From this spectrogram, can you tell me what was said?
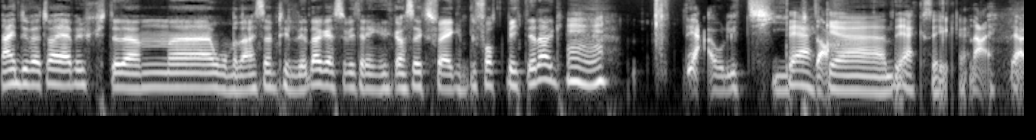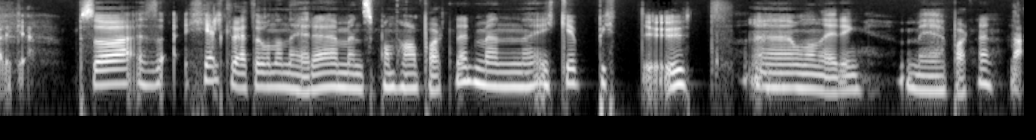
Nei, du vet hva, jeg brukte den uh, womanizeren til i dag, så vi trenger ikke ha sex, for jeg har egentlig fått mitt i dag. Det er jo litt kjipt, Mm. det, er da. ikke, det er ikke så hyggelig. Nei, det er det ikke. Så altså, helt greit å onanere mens man har partner, men ikke bytte ut eh, onanering med partneren. Nei.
